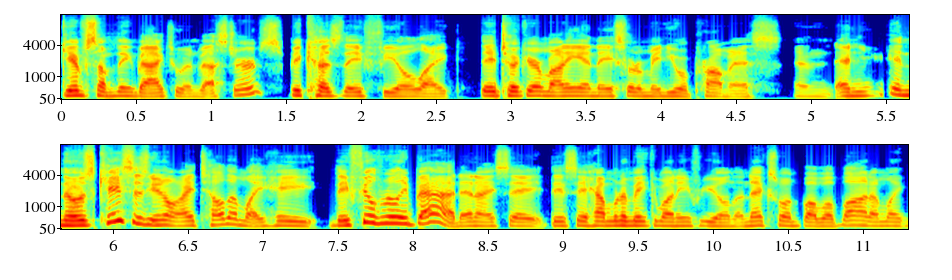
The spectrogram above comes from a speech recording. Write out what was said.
give something back to investors because they feel like they took your money and they sort of made you a promise. And and in those cases, you know, I tell them like, hey, they feel really bad. And I say, they say, I'm gonna make money for you on the next one, blah, blah, blah. And I'm like,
